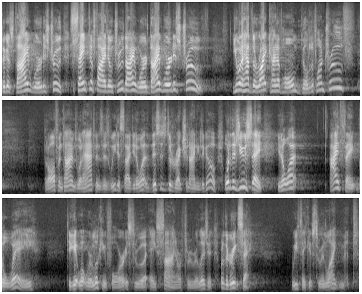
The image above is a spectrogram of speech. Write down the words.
because thy word is truth. Sanctify them through thy word. Thy word is truth. You want to have the right kind of home, build it upon truth. But oftentimes, what happens is we decide, you know what, this is the direction I need to go. What did the Jews say? You know what? I think the way to get what we're looking for is through a, a sign or through religion. What do the Greeks say? We think it's through enlightenment,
